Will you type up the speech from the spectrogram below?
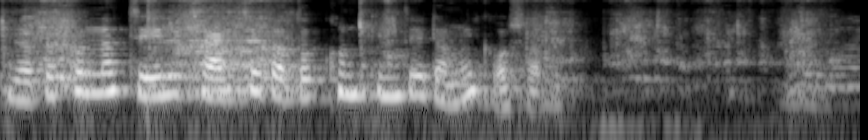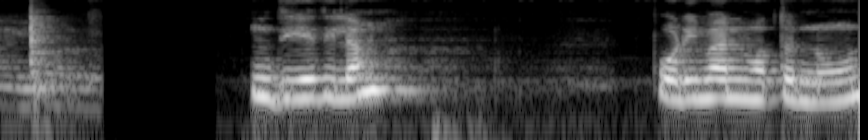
যতক্ষণ না তেল ছাড়ছে, ততক্ষণ কিন্তু এটা আমি কষাবো। দিয়ে দিলাম পরিমাণ মতো নুন।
